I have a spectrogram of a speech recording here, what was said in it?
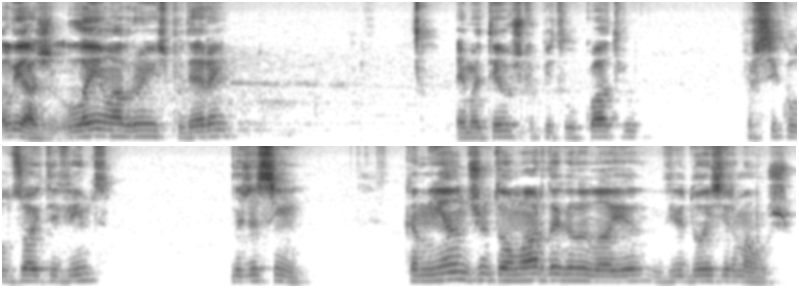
aliás, leiam, abram se puderem, em Mateus capítulo 4, versículos 18 e 20, diz assim: Caminhando junto ao mar da Galileia, viu dois irmãos,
